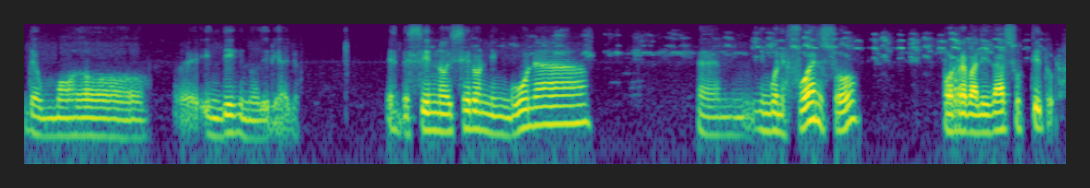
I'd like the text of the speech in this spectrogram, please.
de un modo eh, indigno, diría yo. Es decir, no hicieron ninguna, em, ningún esfuerzo por revalidar sus títulos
